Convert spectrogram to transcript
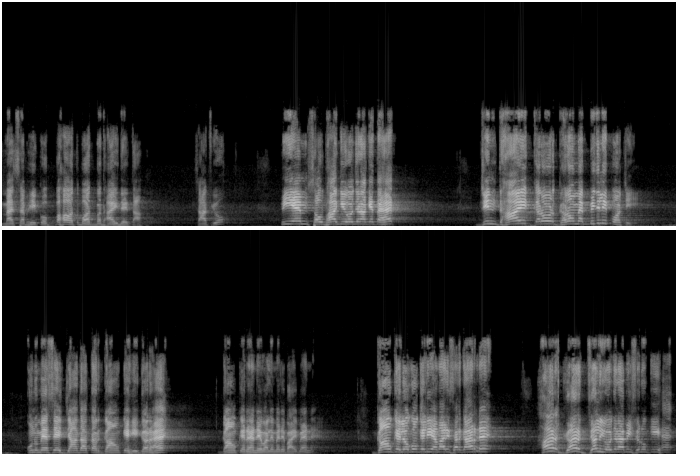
मैं सभी को बहुत बहुत बधाई देता हूँ। साथियों, पीएम सौभाग्य योजना के तहत जिन ढाई करोड़ घरों में बिजली पहुँची, उनमें से ज़्यादातर गाँव के ही घर हैं। गाँव के रहने वाले मेरे भाई बहन हैं। गाँव के लोगों के लिए हमारी सरकार ने हर घर जल योजना भी शुरू की है।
